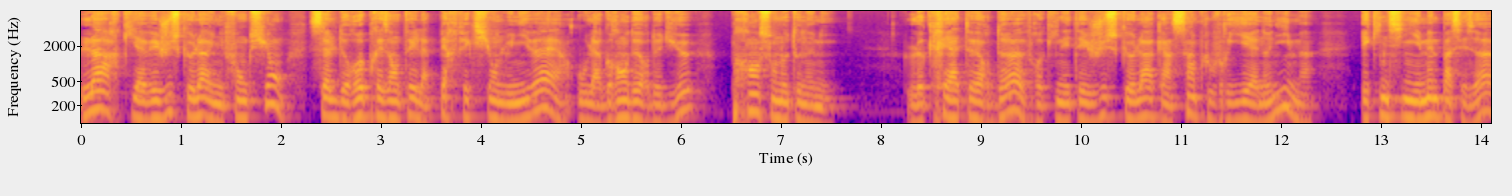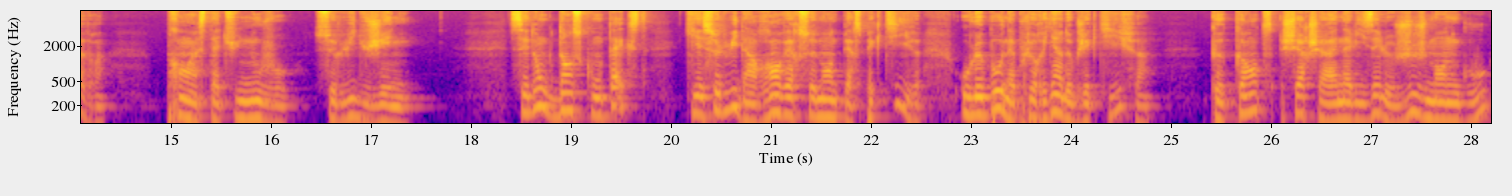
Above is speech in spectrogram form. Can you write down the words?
l'art qui avait jusque-là une fonction, celle de représenter la perfection de l'univers ou la grandeur de Dieu, son autonomie. Le créateur d'œuvres qui n'était jusque-là qu'un simple ouvrier anonyme et qui ne signait même pas ses œuvres, prend un statut nouveau, celui du génie. C'est donc dans ce contexte, qui est celui d'un renversement de perspective, où le beau n'a plus rien d'objectif, que Kant cherche à analyser le jugement de goût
